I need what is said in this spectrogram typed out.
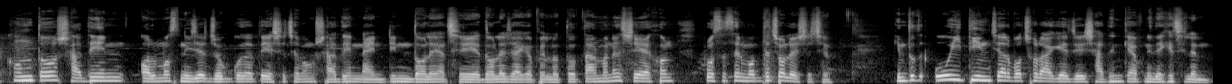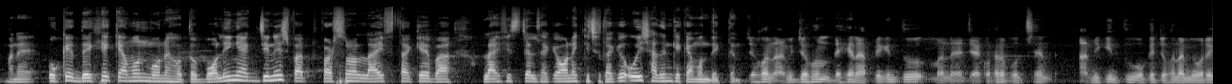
এখন তো স্বাধীন অলমোস্ট নিজের যোগ্যতাতে এসেছে এবং স্বাধীন নাইনটিন দলে আছে, এ দলে জায়গা পেল, তো তার মানে সে এখন প্রসেসের মধ্যে চলে এসেছে। কিন্তু ওই তিন চার বছর আগে যে স্বাধীনকে আপনি দেখেছিলেন মানে ওকে দেখে কেমন মনে হতো? বোলিং এক জিনিস বাট পার্সোনাল লাইফ থাকে বা লাইফ স্টাইল থাকে, অনেক কিছু থাকে, ওই স্বাধীনকে কেমন দেখতেন? যখন আমি যখন দেখেন, আপনি কিন্তু মানে যে কথাটা বলছেন, আমি কিন্তু ওকে যখন আমি ওরে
